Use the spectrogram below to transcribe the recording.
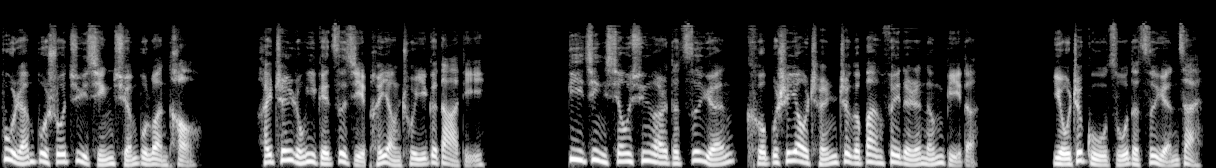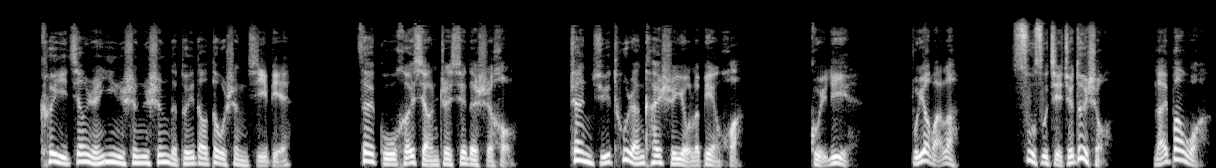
不然不说剧情全部乱套，还真容易给自己培养出一个大敌。毕竟萧薰儿的资源可不是药尘这个半废的人能比的，有着古族的资源在，可以将人硬生生的堆到斗圣级别。在古河想这些的时候，战局突然开始有了变化。鬼力，不要玩了，速速解决对手，来帮我！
